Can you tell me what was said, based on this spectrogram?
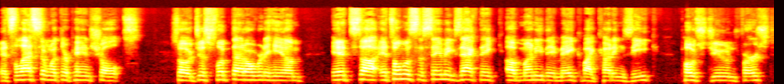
It's less than what they're paying Schultz. So just flip that over to him. It's uh it's almost the same exact they, of money they make by cutting Zeke post June 1st.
